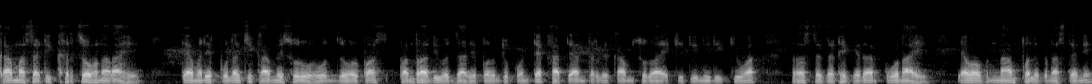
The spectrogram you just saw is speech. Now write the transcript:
कामासाठी खर्च होणार आहे. त्यामध्ये पुलाची कामे सुरू होऊन जवळपास पंधरा दिवस झाले परंतु कोणत्या खात्याअंतर्गत काम सुरू आहे किती निधी किंवा रस्त्याचा ठेकेदार कोण आहे याबाबत नाम फलक नसल्याने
